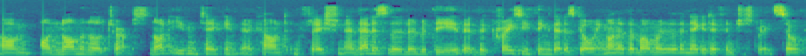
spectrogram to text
um, on nominal terms, not even taking into account inflation. And that is a little bit the, the, the, crazy thing that is going on at the moment with the negative interest rates. So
